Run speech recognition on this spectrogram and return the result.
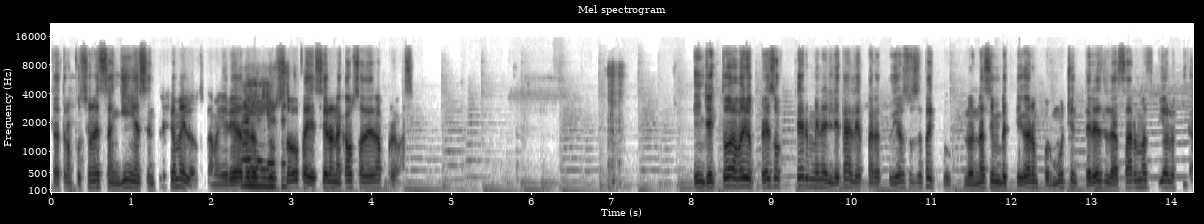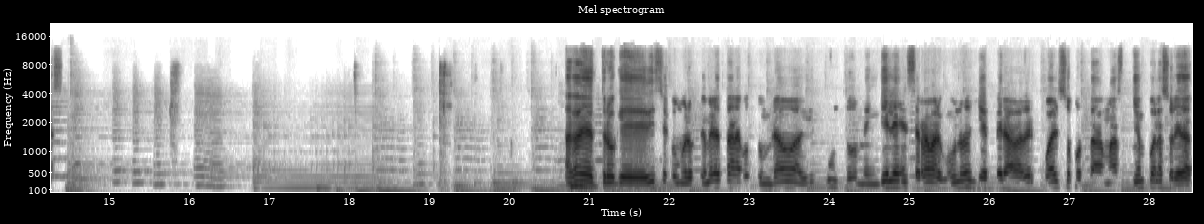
las transfusiones sanguíneas entre gemelos. La mayoría de Ay, los ay, que ay. usó fallecieron a causa de las pruebas. Inyectó a varios presos gérmenes letales para estudiar sus efectos. Los nazis investigaron por mucho interés las armas biológicas. Acá hay otro que dice como los gemelos estaban acostumbrados a vivir juntos, Mengele encerraba a algunos y esperaba ver cuál soportaba más tiempo la soledad.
